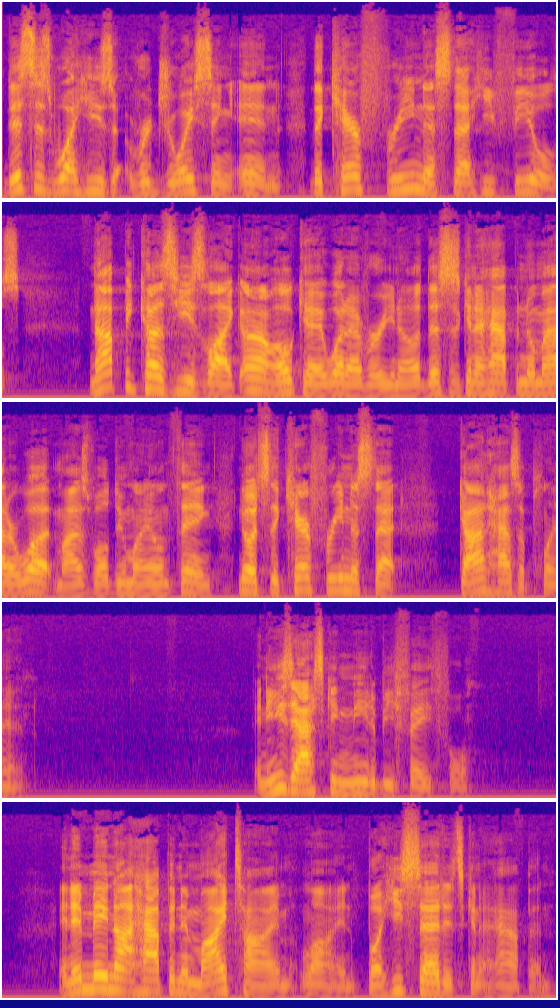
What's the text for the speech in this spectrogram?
This is what he's rejoicing in the carefreeness that he feels. Not because he's like, oh, okay, whatever, you know, this is going to happen no matter what, might as well do my own thing. No, it's the carefreeness that God has a plan. And he's asking me to be faithful. And it may not happen in my timeline, but he said it's going to happen.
